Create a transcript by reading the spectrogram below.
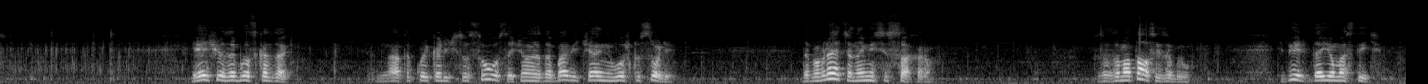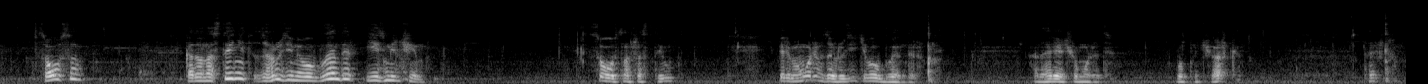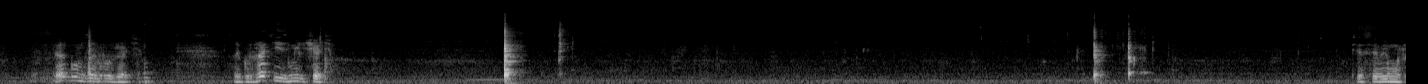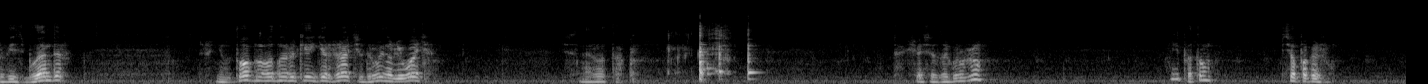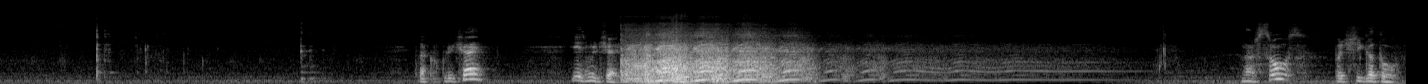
Я еще забыл сказать. На такое количество соуса еще надо добавить чайную ложку соли. Добавляется она вместе с сахаром. Замотался и забыл. Теперь даем остыть соусу. Когда он остынет, загрузим его в блендер и измельчим. Соус наш остыл. Теперь мы можем загрузить его в блендер. От горячего может лопнуть чашка. Так что как будем загружать? Загружать и измельчать. Сейчас я выможу весь блендер. Неудобно в одной руке их держать, в другой наливать. Сейчас, наверное, вот так. так. Сейчас я загружу. И потом все покажу. Так, включаем и измельчаем. Наш соус почти готов.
